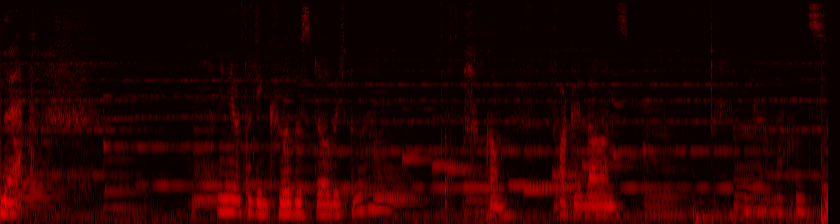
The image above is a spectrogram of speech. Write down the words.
nicht. Wir nehmen einfach den Kürbis, glaube ich? Ach komm, fuck it, uns. Wir machen so.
